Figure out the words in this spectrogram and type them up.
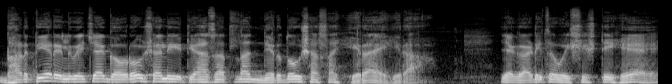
भारतीय रेल्वेच्या गौरवशाली इतिहासातला निर्दोष असा हिरा आहे हिरा. या गाडीचं वैशिष्ट्य हे आहे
